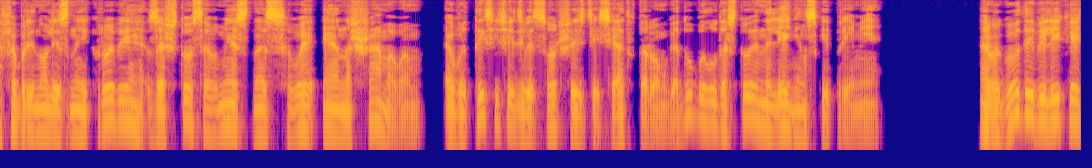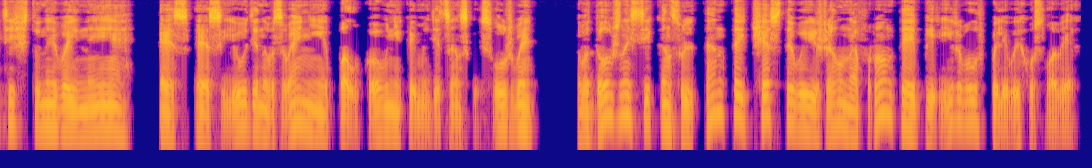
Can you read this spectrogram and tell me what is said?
фабринолизной крови, за что совместно с В.Н. Шамовым в 1962 году был удостоен Ленинской премии. В годы Великой Отечественной войны С.С. Юдин в звании полковника медицинской службы в должности консультанта часто выезжал на фронт и оперировал в полевых условиях.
